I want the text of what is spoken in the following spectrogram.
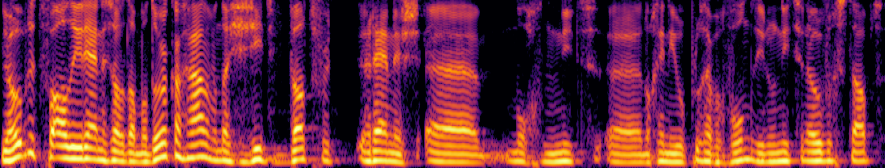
Je hoopt dat voor al die renners dat het allemaal door kan gaan. Want als je ziet wat voor renners eh, nog, niet, eh, nog geen nieuwe ploeg hebben gevonden, die nog niet zijn overgestapt.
